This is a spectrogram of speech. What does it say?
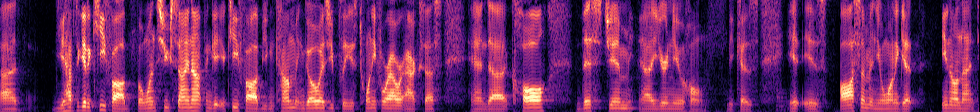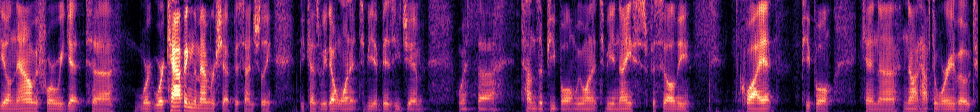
Uh, you have to get a key fob, but once you sign up and get your key fob, you can come and go as you please, 24 hour access, and uh, call this gym uh, your new home because it is awesome and you'll want to get in on that deal now before we get. We're, we're capping the membership essentially because we don't want it to be a busy gym with uh, tons of people. We want it to be a nice facility, quiet. People can uh, not have to worry about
